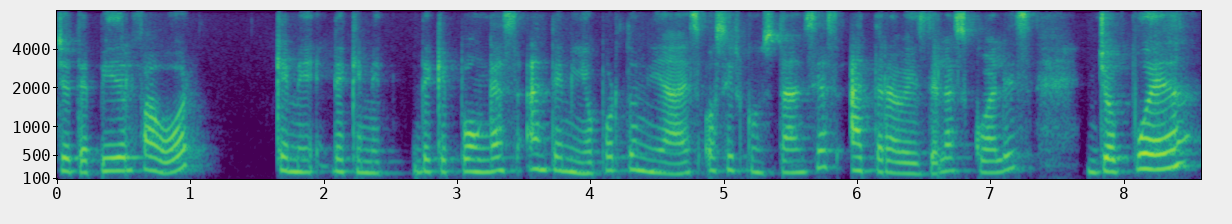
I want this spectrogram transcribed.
yo te pido el favor de, que de que pongas ante mí oportunidades o circunstancias a través de las cuales yo pueda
